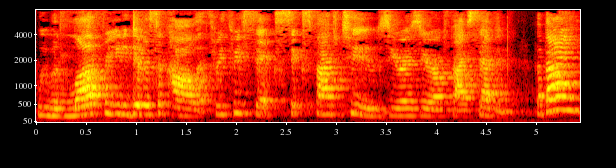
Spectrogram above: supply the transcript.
We would love for you to give us a call at 336-652-0057. Bye-bye.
